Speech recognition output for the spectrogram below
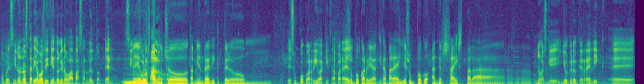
hombre, si no, no estaríamos diciendo que no va a pasar del top 10. si me gusta malo. mucho también Reddick, pero mm, Es un poco arriba quizá para es él. un poco arriba quizá para él y es un poco undersized para. No, es que yo creo que Reddick, eh,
